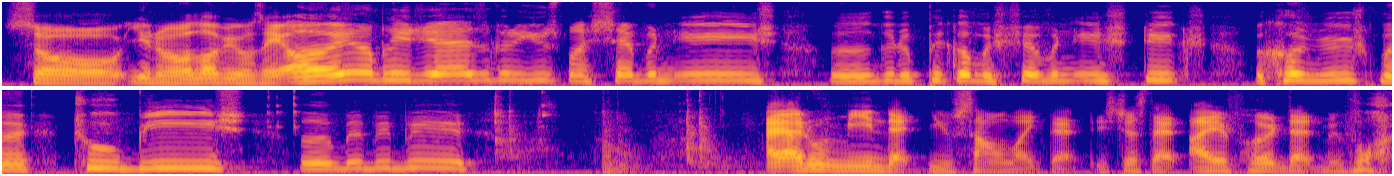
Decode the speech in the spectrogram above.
So, you know, a lot of people say, oh, I'm gonna play jazz, I'm gonna use my 7 A's, uh, I'm gonna pick up my 7 A sticks, I can't use my 2 B's, uh, blah, blah, blah. I, I don't mean that you sound like that. It's just that I have heard that before.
